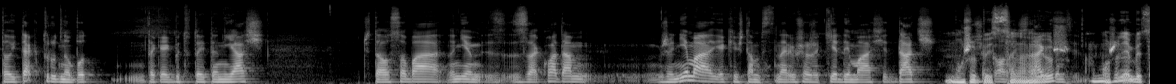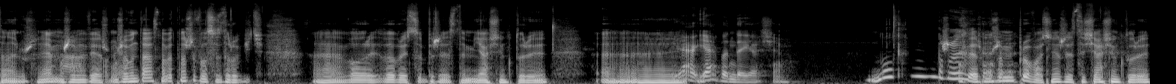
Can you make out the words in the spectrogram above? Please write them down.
to i tak trudno, bo tak jakby tutaj ten Jaś, czy ta osoba, no nie wiem, zakładam, że nie ma jakiegoś tam scenariusza, że kiedy ma się dać. Może być tak? scenariusz, tak? a może nie być scenariusz, nie? Możemy, Aha, wiesz, okay. możemy teraz nawet na żywo sobie zrobić. E, wyobraź, wyobraź sobie, że jestem Jasiem, który... E... Ja, ja będę Jasiem. No, może wiesz, możemy próbować, nie? Że jesteś Jasiem, który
